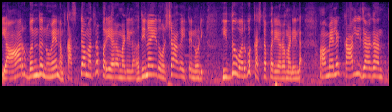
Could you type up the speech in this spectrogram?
ಯಾರು ಬಂದನೂ ನಮ್ಮ ಕಷ್ಟ ಮಾತ್ರ ಪರಿಹಾರ ಮಾಡಿಲ್ಲ. ಹದಿನೈದು ವರ್ಷ ಆಗೈತೆ ನೋಡಿ. ಇದುವರೆಗೂ ಕಷ್ಟ ಪರಿಹಾರ ಮಾಡಿಲ್ಲ. ಆಮೇಲೆ ಖಾಲಿ ಜಾಗ ಅಂತ.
